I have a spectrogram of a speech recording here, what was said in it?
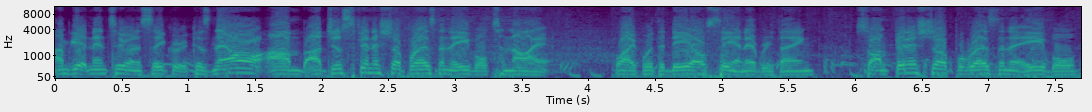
I'm getting into in a secret because now um, I just finished up Resident Evil tonight, like with the DLC and everything. So I'm finished up with Resident Evil,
